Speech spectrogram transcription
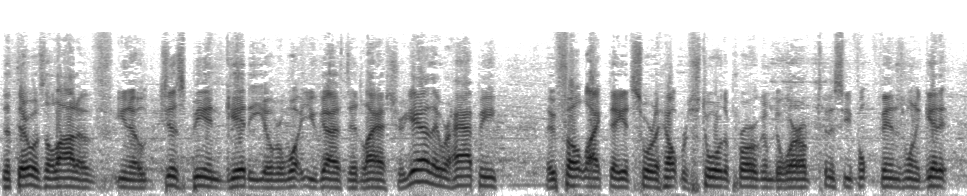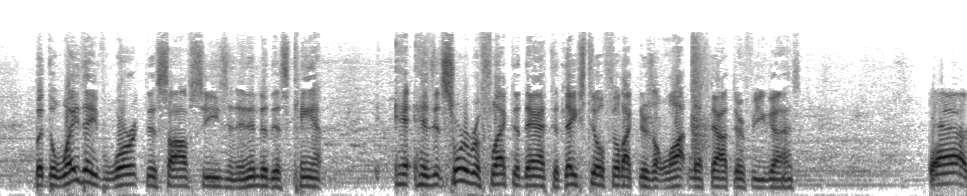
that there was a lot of, you know, just being giddy over what you guys did last year. Yeah, they were happy they felt like they had sort of helped restore the program to where Tennessee fans want to get it. But the way they've worked this offseason and into this camp, has it sort of reflected that, that they still feel like there's a lot left out there for you guys? Yeah,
